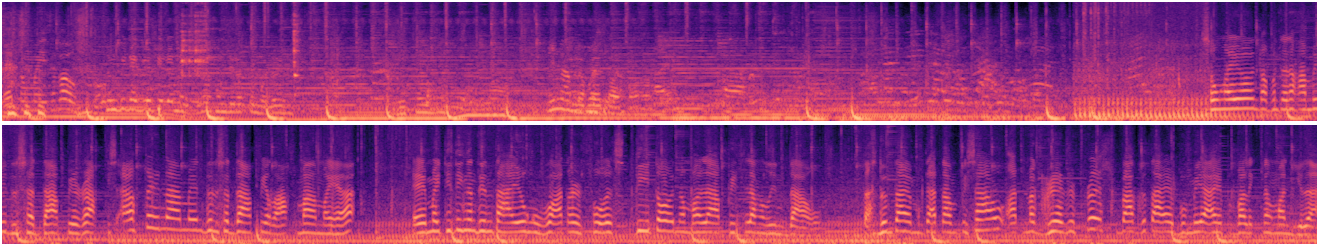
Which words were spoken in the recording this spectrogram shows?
Etong may sabaw. Nung binagyo sila nito, hindi na tumuloy. May ba ito? ito? So ngayon, papunta na kami dun sa Dapi Rock. Is after namin dun sa Dapi Rock mamaya, eh may titingnan din tayong waterfalls dito na malapit lang rin daw. Tapos doon tayo magtatampisaw at magre-refresh bago tayo bumiyahe pabalik ng Manila.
